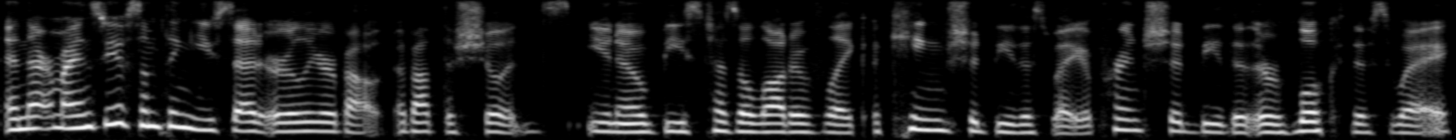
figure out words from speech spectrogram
and that reminds me of something you said earlier about about the shoulds you know beast has a lot of like a king should be this way a prince should be the or look this way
